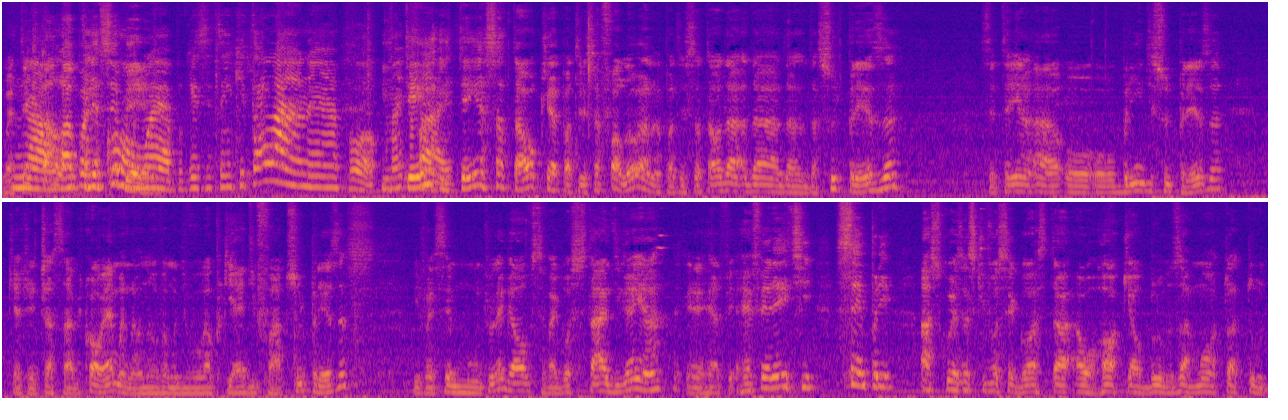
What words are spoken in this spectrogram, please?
Vai ter que estar não, lá não para receber. como, é, porque você tem que estar lá, né? Pô, E como é que tem, e faz? tem essa tal que a Patrícia falou, Ana, a Patrícia tal da, da, da, da surpresa. Você tem a- a- o, o brinde surpresa, que a gente já sabe qual é, mas não, não vamos divulgar porque é de fato surpresa. E vai ser muito legal, você vai gostar de ganhar. É refer- referente sempre às coisas que você gosta, ao rock, ao blues, à moto, a tudo.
